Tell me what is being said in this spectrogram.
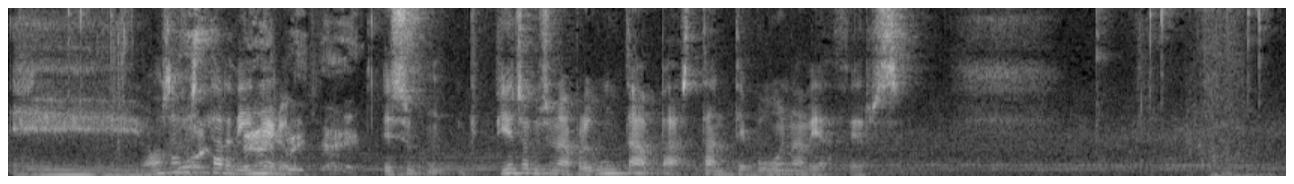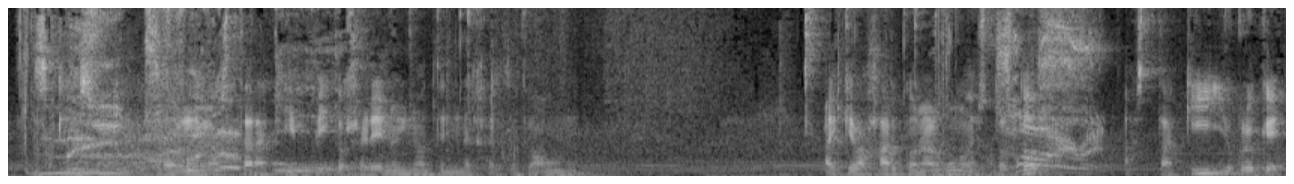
Eh, vamos a gastar dinero. Es pienso que es una pregunta bastante buena de hacerse. Es que es un problema estar aquí en Pico Sereno y no tener ejército aún. ¿eh? Hay que bajar con alguno de estos dos hasta aquí. Yo creo que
